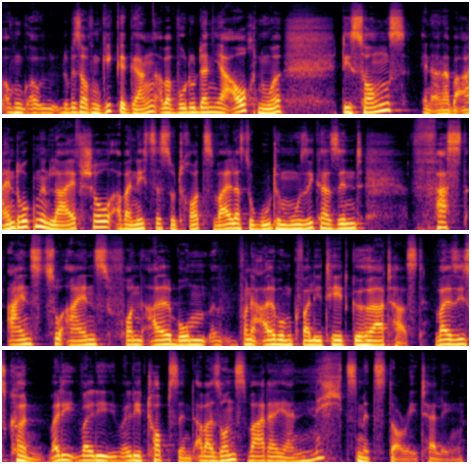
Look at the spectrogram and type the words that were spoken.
auf, du bist auf den Gig gegangen, aber wo du dann ja auch nur die Songs in einer beeindruckenden Live-Show, aber nichtsdestotrotz, weil das so gute Musiker sind, fast eins zu eins von Album, äh, von der Albumqualität gehört hast, weil sie es können, weil die, weil die, weil die top sind. Aber sonst war da ja nichts mit Storytelling.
